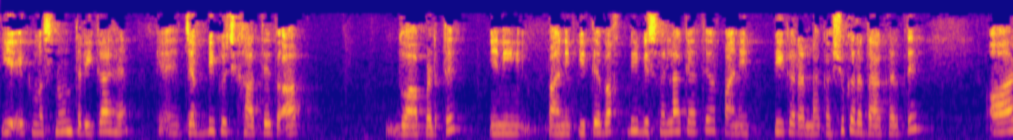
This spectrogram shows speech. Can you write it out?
یہ ایک مصنون طریقہ ہے کہ جب بھی کچھ کھاتے تو آپ دعا پڑھتے یعنی پانی پیتے وقت بھی بسم اللہ کہتے اور پانی پی کر اللہ کا شکر ادا کرتے۔ اور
